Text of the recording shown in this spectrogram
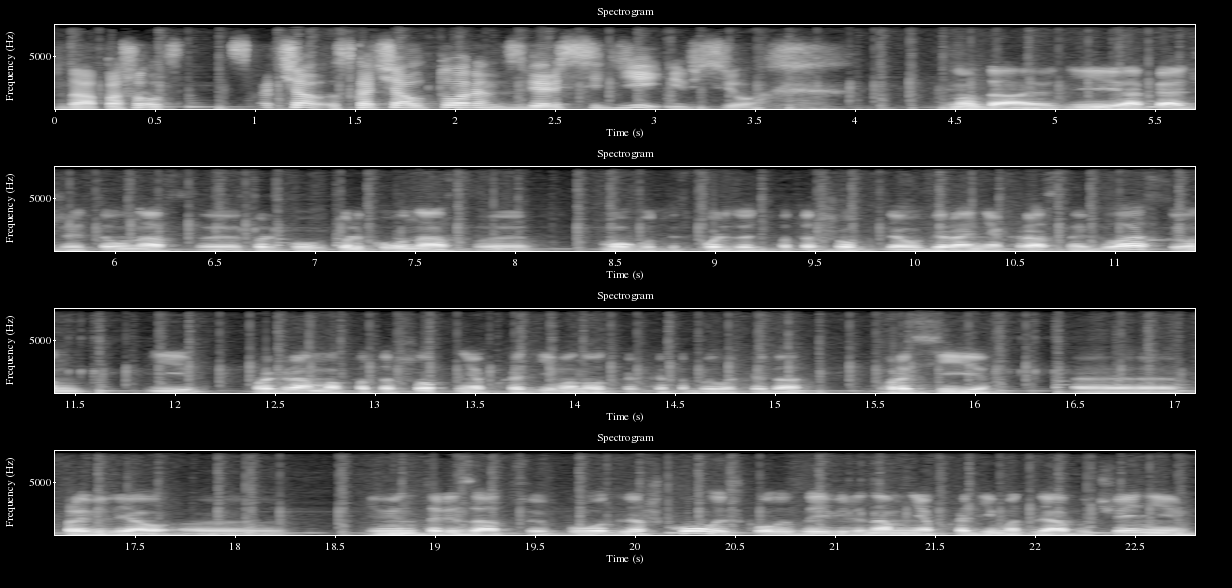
Да, пошел, скачал, скачал торрент, зверь сиди и все. Ну да, и опять же, это у нас, э, только, только у нас э, могут использовать Photoshop для убирания красных глаз, и он и программа Photoshop необходима, ну вот как это было, когда в России э, провели э, инвентаризацию ПО для школы, школы заявили, нам необходимо для обучения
